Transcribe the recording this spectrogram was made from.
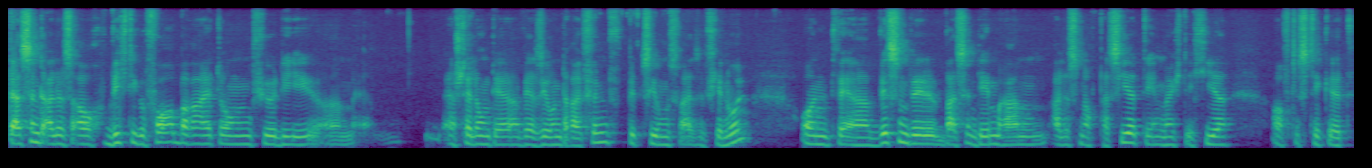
das sind alles auch wichtige Vorbereitungen für die ähm, Erstellung der Version 3.5 bzw. 4.0. Und wer wissen will, was in dem Rahmen alles noch passiert, den möchte ich hier auf das Ticket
